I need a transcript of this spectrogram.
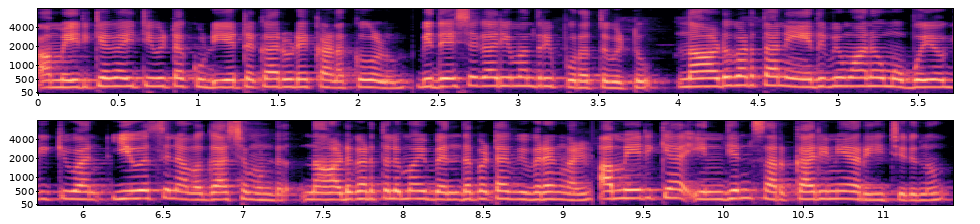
അമേരിക്ക കയറ്റിവിട്ട കുടിയേറ്റക്കാരുടെ കണക്കുകളും വിദേശകാര്യമന്ത്രി പുറത്തുവിട്ടു. നാടുകടത്താൻ ഏത് വിമാനവും ഉപയോഗിക്കുവാൻ യു എസിന് അവകാശമുണ്ട്. നാടുകടത്തലുമായി ബന്ധപ്പെട്ട വിവരങ്ങൾ അമേരിക്ക ഇന്ത്യൻ സർക്കാരിനെ അറിയിച്ചിരുന്നു.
